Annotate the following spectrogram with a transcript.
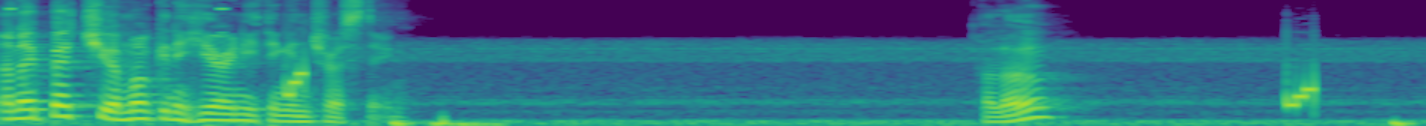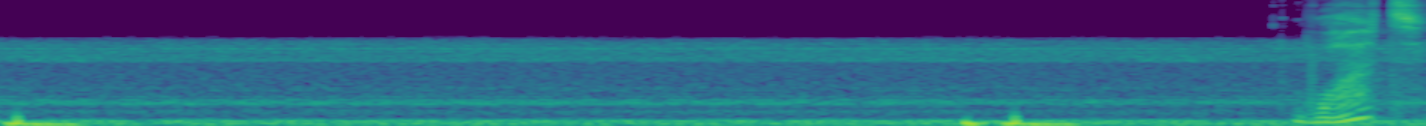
And I bet you I'm not going to hear anything interesting. Hello? What?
